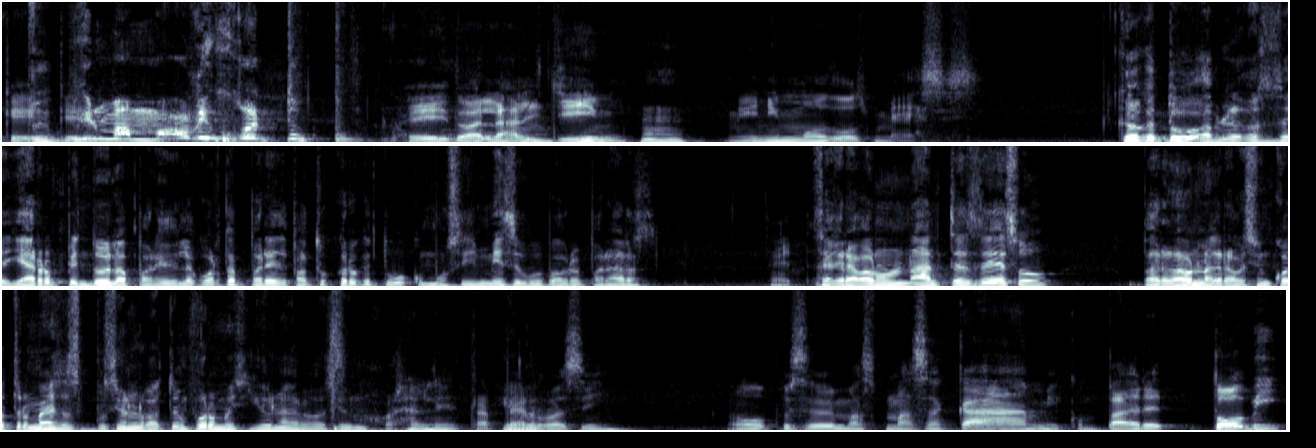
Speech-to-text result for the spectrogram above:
que- estoy que bien mamado, hijo de tu... he ido al, al gym mínimo dos meses. Creo que habla- o sea, ya rompiendo la pared, la cuarta pared, el pato creo que tuvo como seis meses, güey, para prepararse. ¿Neta? Se grabaron antes de eso, pararon la grabación cuatro meses, pusieron el vato en forma y siguieron la grabación. Órale, está Y perro así. Oh, pues se ve más, más acá, mi compadre Toby.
